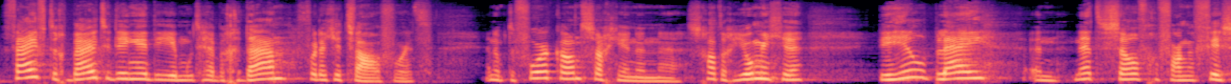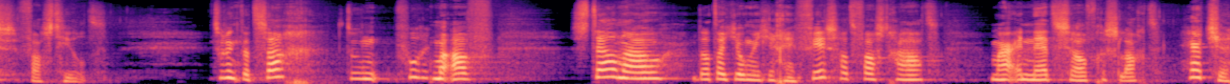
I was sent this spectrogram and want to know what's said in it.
50 buitendingen die je moet hebben gedaan voordat je 12 wordt. En op de voorkant zag je een uh, schattig jongetje die heel blij een net zelfgevangen vis vasthield. Toen ik dat zag, toen vroeg ik me af, stel nou dat dat jongetje geen vis had vastgehad, maar een net zelfgeslacht hertje.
